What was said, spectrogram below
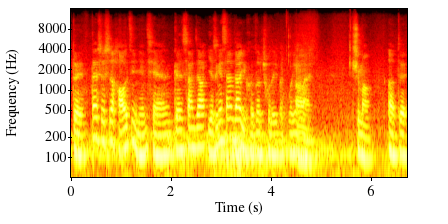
对，但是是好几年前跟香蕉，也是跟香蕉鱼合作出的一本，我有买啊。是吗？呃，对，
